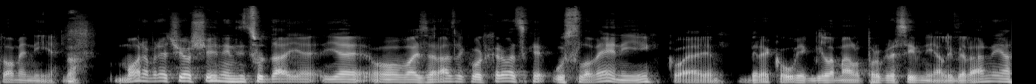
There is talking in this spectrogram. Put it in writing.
tome nije. Da. Moram reći još činjenicu da je, je ovaj, za razliku od Hrvatske u Sloveniji, koja je, bi rekao, uvijek bila malo progresivnija, liberalnija,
